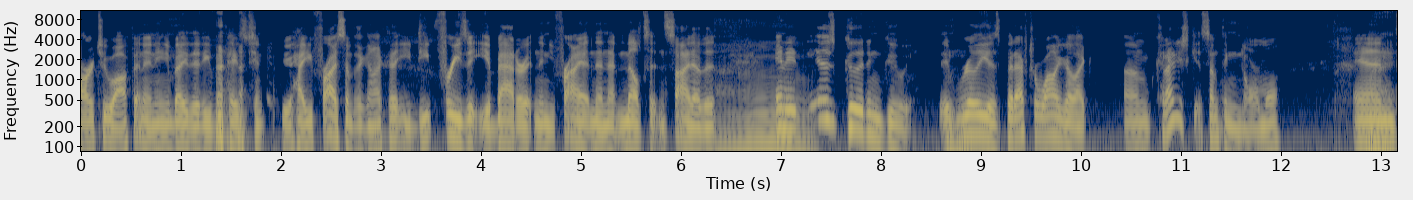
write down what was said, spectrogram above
far too often and anybody that even pays attention to how you fry something like that you deep freeze it you batter it and then you fry it and then that melts it inside of it and it is good and gooey it Mhm. really is but after a while you're like um can i just get something normal and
